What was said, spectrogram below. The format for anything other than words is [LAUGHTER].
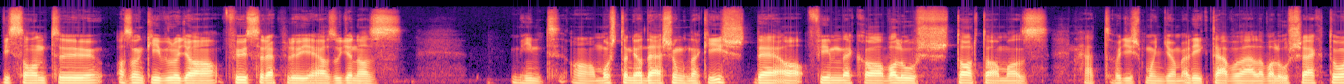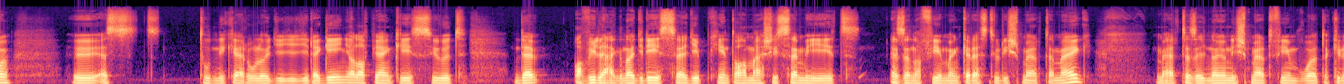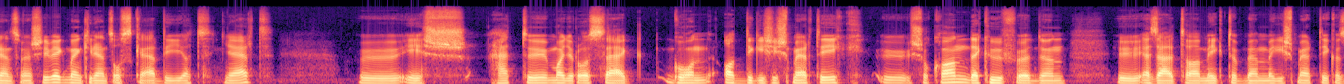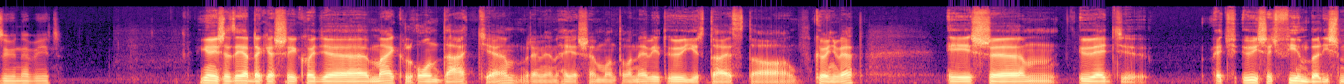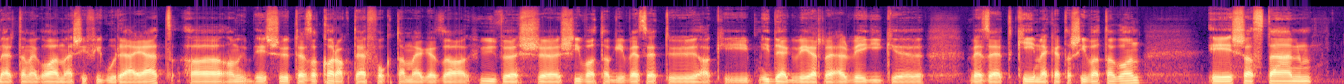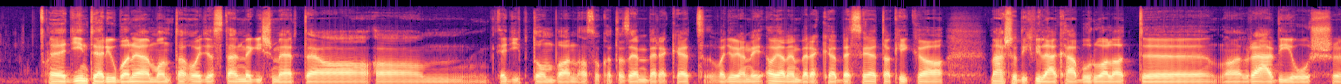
viszont ö, azon kívül, hogy a főszereplője az ugyanaz, mint a mostani adásunknak is, de a filmnek a valós tartalma az, hát hogy is mondjam, elég távol áll a valóságtól. Ő ezt tudni kell róla, hogy egy regény alapján készült, de a világ nagy része egyébként Almási személyét ezen a filmen keresztül ismerte meg, mert ez egy nagyon ismert film volt a 90-es években, 9 Oscar díjat nyert, ő, és hát ő Magyarországon addig is ismerték ő, sokan, de külföldön ő, ezáltal még többen megismerték az ő nevét. Igen, és ez érdekesség, hogy Michael Ondaatje, remélem helyesen mondtam a nevét, ő írta ezt a könyvet, és ő egy, egy, ő is egy filmből ismerte meg Almási figuráját, a, ami, és őt ez a karakter fogta meg, ez a hűvös, sivatagi vezető, aki hidegvérrel végig vezet kémeket a sivatagon, és aztán egy interjúban elmondta, hogy aztán megismerte a, a Egyiptomban azokat az embereket, vagy olyan, olyan emberekkel beszélt, akik a második világháború alatt a rádiós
